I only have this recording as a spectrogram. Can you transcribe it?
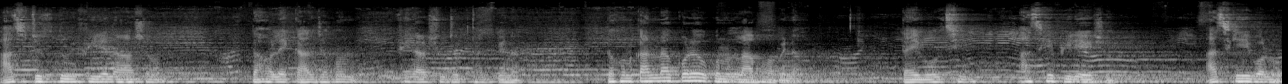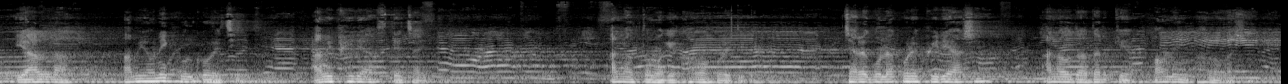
আজ যদি তুমি ফিরে না আসো, তাহলে কাল যখন ফেরার সুযোগ থাকবে না, তখন কান্না করেও কোনো লাভ হবে না। তাই বলছি আজকে ফিরে এসো। আজকেই বলো ইয়া আল্লাহ, আমি অনেক ভুল করেছি। আমি ফিরে আসতে চাই। আল্লাহ তোমাকে ক্ষমা করে দিবে। যারা গুণা করে ফিরে আসে, আল্লাহ দাদারকে অনেক ভালোবাসে।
